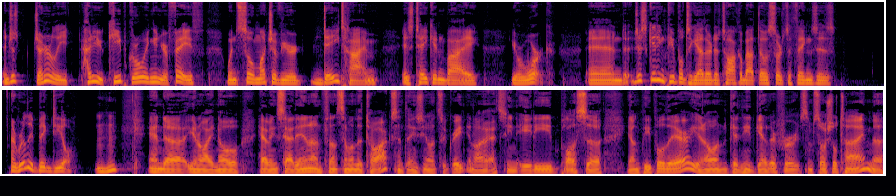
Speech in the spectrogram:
And just generally, how do you keep growing in your faith when so much of your daytime is taken by your work? And just getting people together to talk about those sorts of things is a really big deal. Hmm And uh, you know, I know having sat in on some of the talks and things, you know, it's a great. You know, I've seen eighty plus uh, young people there, you know, and getting together for some social time, uh,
